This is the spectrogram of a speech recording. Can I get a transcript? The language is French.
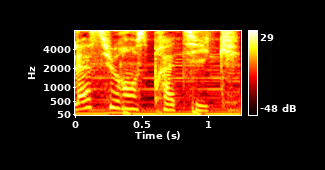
L'assurance pratique.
